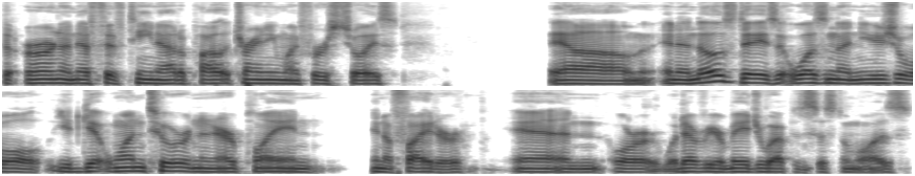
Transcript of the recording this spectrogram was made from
to earn an F fifteen out of pilot training, my first choice. Um, and in those days, it wasn't unusual. You'd get one tour in an airplane in a fighter, and or whatever your major weapon system was,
